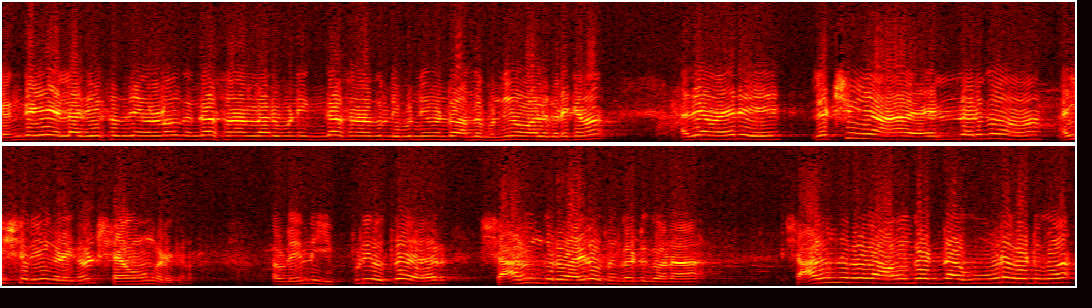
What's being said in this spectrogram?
கங்கையே எல்லா தீர்த்தத்துலையும் வரணும் கங்கா ஸ்நானம் எல்லாரும் பண்ணி கங்கா ஸ்நானத்தினுடைய புண்ணியம் வேண்டும் அந்த புண்ணியம் அவளுக்கு கிடைக்கணும். அதே மாதிரி லட்சுமி எல்லாருக்கும் ஐஸ்வர்யம் கிடைக்கணும் க்ஷேமமும் கிடைக்கணும். அப்படின்னு இப்படி ஒருத்தர் ஷாகுந்தருவாயில ஒருத்தன் கேட்டுக்கோனா ஷாகுந்தருவாயில அவன் கேட்டுனா கூட கேட்டுக்குவான்.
